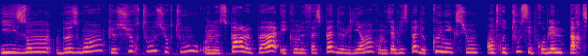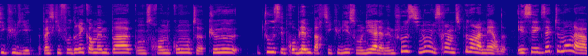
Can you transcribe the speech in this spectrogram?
ils ont besoin que surtout, surtout, on ne se parle pas et qu'on ne fasse pas de lien, qu'on n'établisse pas de connexion entre tous ces problèmes particuliers. Parce qu'il faudrait quand même pas qu'on se rende compte que tous ces problèmes particuliers sont liés à la même chose, sinon ils seraient un petit peu dans la merde. Et c'est exactement la,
